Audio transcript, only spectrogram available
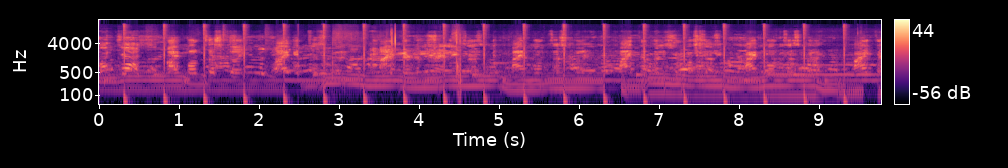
পঞ্চাশ পঞ্চাশ পঞ্চাশ ಪೈತಲ್ ಶುಭ ಆಯ್ತು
